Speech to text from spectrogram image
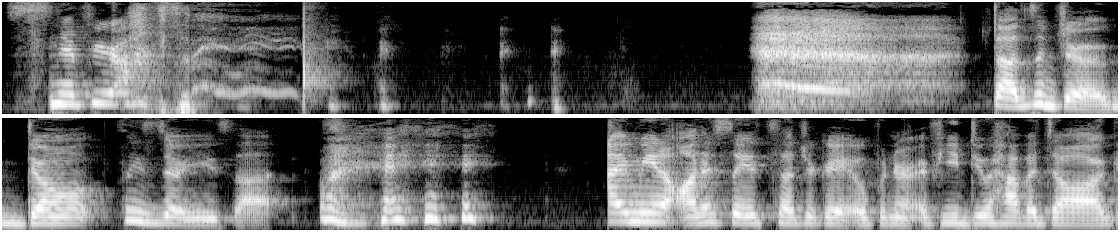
sniff your ass? That's a joke. Don't please don't use that. I mean, honestly, it's such a great opener. If you do have a dog,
